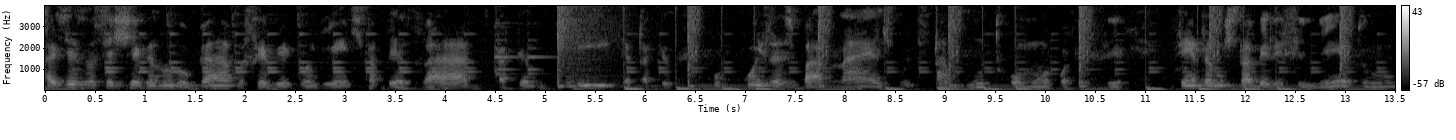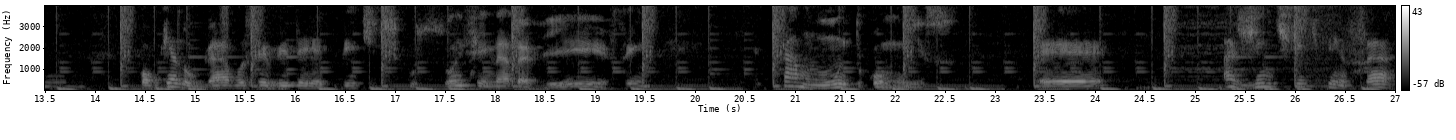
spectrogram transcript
às vezes você chega num lugar, você vê que o ambiente está pesado, está tendo briga, está tendo por coisas banais, isso está muito comum acontecer. Você entra num estabelecimento, num qualquer lugar, você vê de repente discussões sem nada a ver, sem. Está muito comum isso. É... A gente tem que pensar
